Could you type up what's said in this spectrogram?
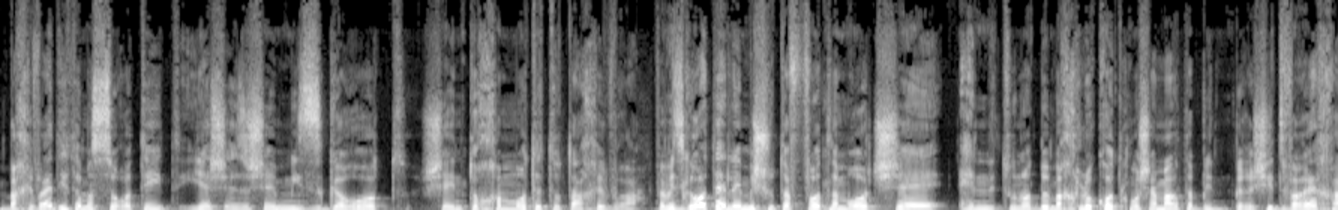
בחברה היהודית המסורתית יש איזה שהן מסגרות שהן תוחמות את אותה חברה. והמסגרות האלה משותפות למרות שהן נתונות במחלוקות, כמו שאמרת בראשית דבריך,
